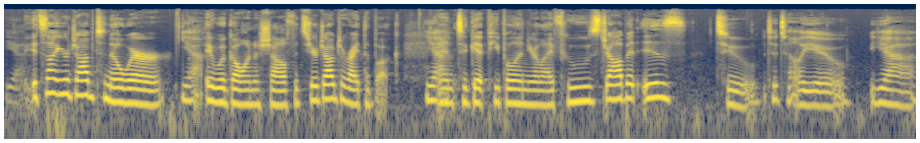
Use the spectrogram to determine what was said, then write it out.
Yeah. It's not your job to know where Yeah. it would go on a shelf. It's your job to write the book Yeah. and to get people in your life whose job it is to. to tell you. Yeah.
